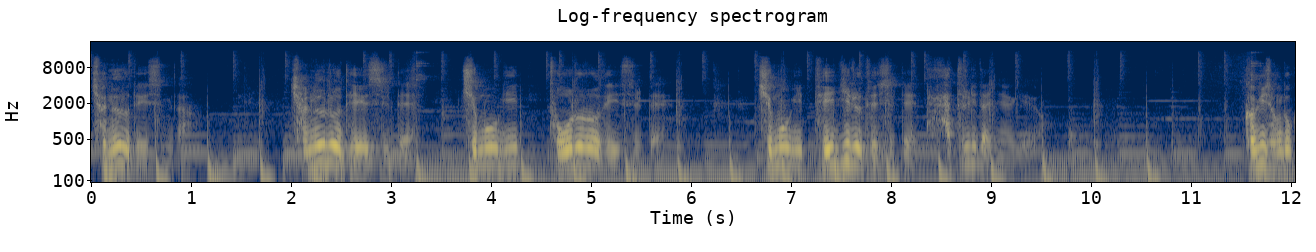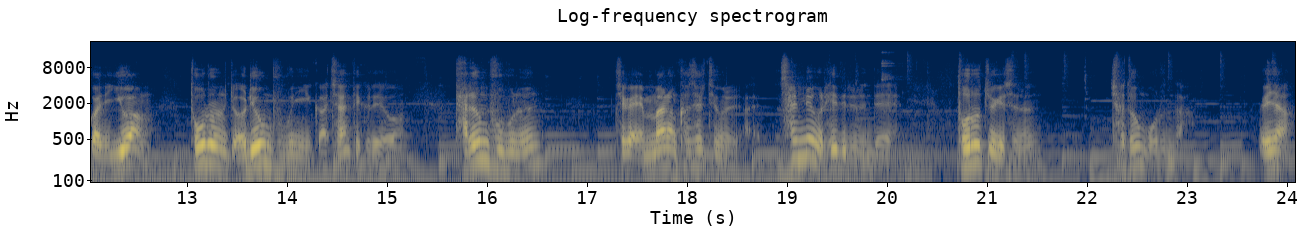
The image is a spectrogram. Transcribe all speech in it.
전으로 되어 있습니다. 전으로 되어 있을 때 지목이 도로로 되어 있을 때 지목이 대지로 됐을 때 다 틀리다는 이야기예요. 거기 정도까지 이왕 도로는 좀 어려운 부분이니까 저한테 그래요. 다른 부분은 제가 웬만한 컨설팅을 설명을 해드리는데 도로 쪽에서는 저도 모른다. 왜냐?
